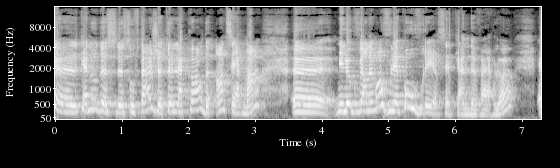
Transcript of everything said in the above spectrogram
de canot de, sauvetage, je te l'accorde entièrement. Euh, mais le gouvernement voulait pas ouvrir cette canne de verre-là, euh,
